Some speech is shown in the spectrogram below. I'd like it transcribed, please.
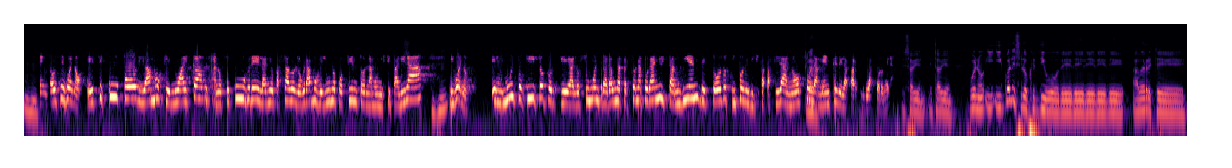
Entonces, bueno, ese cupo, digamos, que no alcanza, no se cubre. El año pasado logramos el 1% en la municipalidad. Y bueno, es muy poquito porque a lo sumo entrará una persona por año y también de todo tipo de discapacidad, no solamente de la parte de la sordera. Está bien, está bien. Bueno, ¿y, cuál es el objetivo de, de, de, de, haber este,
